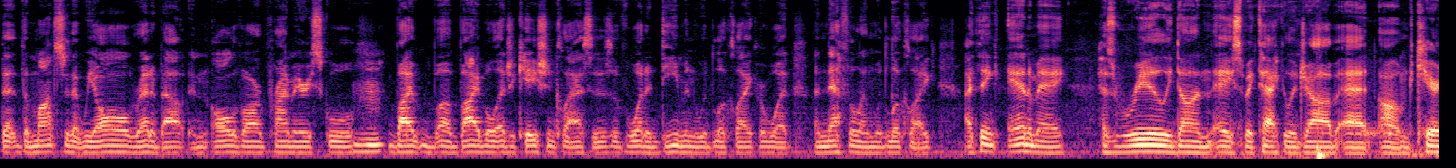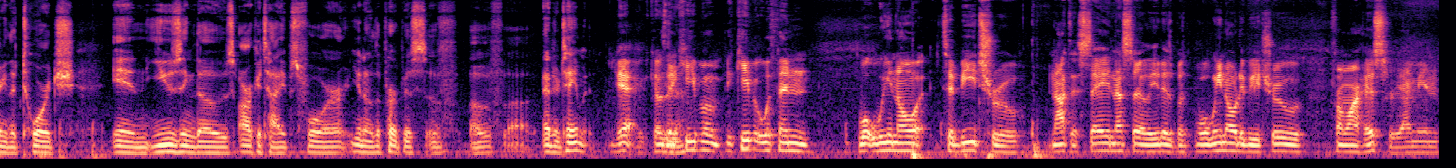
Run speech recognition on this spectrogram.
that the monster that we all read about in all of our primary school Bi- uh, Bible education classes of what a demon would look like or what a Nephilim would look like. I think anime has really done a spectacular job at um, carrying the torch in using those archetypes for you know the purpose of of uh, entertainment. Yeah, because they Yeah. keep 'em- they keep it within what we know to be true. Not to say necessarily it is, but what we know to be true from our history. I mean,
